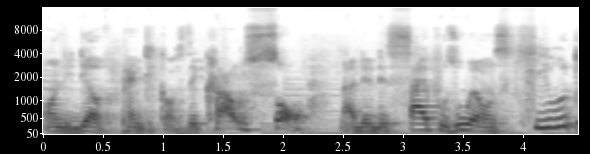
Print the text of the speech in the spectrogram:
on the day of Pentecost. The crowd saw that the disciples who were unskilled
